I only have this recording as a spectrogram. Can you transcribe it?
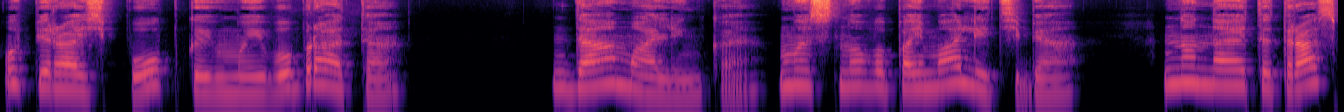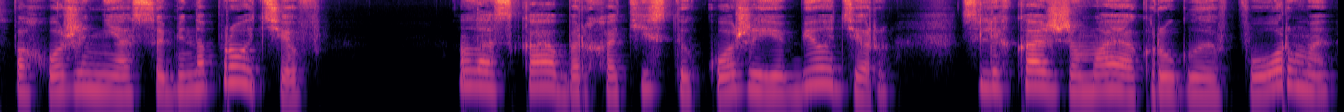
упираясь попкой в моего брата. «Да, маленькая, мы снова поймали тебя», но на этот раз, похоже, не особенно против. Ласкаю бархатистую кожу ее бедер, слегка сжимая округлые формы,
